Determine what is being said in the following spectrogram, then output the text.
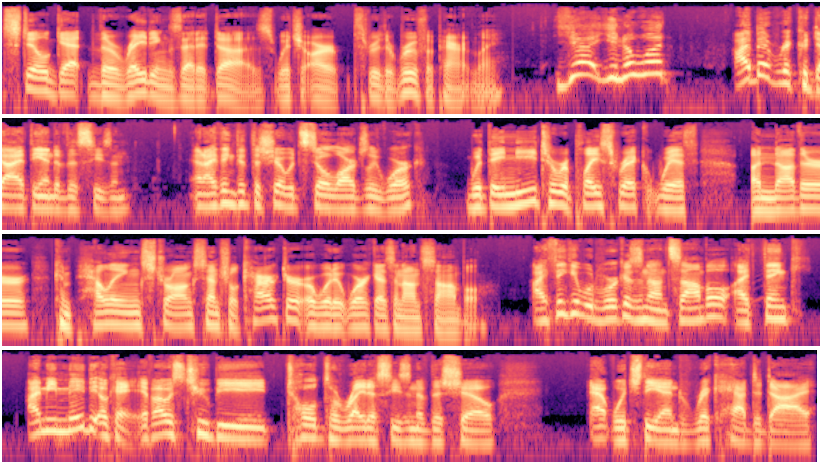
still get the ratings that it does, which are through the roof, apparently. Yeah, you know what? I bet Rick could die at the end of this season. And I think that the show would still largely work. Would they need to replace Rick with another compelling, strong central character, or would it work as an ensemble? I think it would work as an ensemble. I think, I mean, maybe, okay, if I was to be told to write a season of this show at which the end Rick had to die,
